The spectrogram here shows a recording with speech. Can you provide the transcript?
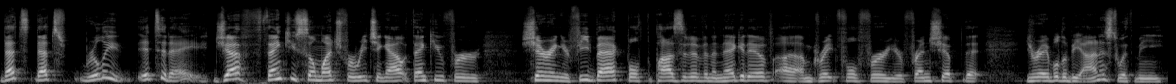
that's that's really it today. Jeff, thank you so much for reaching out. Thank you for sharing your feedback, both the positive and the negative. Uh, I'm grateful for your friendship that you're able to be honest with me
